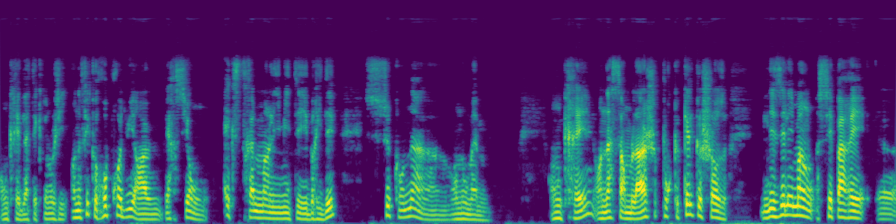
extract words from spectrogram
on, crée de la technologie. On ne fait que reproduire en version extrêmement limitée et bridée ce qu'on a en nous-mêmes. On crée en assemblage pour que quelque chose les éléments séparés euh,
